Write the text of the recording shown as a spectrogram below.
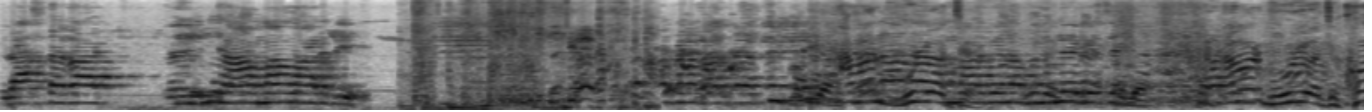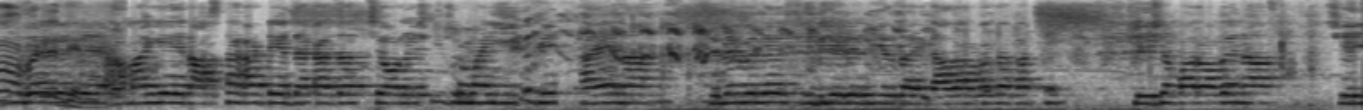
রাস্তাঘাট টামা মারবে আমার ভুল হচ্ছে। আমার ভুল হচ্ছে ক্ষমা করে দেন। আমাকে রাস্তাঘাটে দেখা যাচ্ছে অনেক সময় ইট খায় না। ছেলেমেলে চুরিয়ে নিয়ে যায় গাদা গাদা কাটি। সেই সব আর হবে না। সেই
